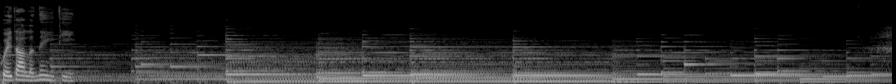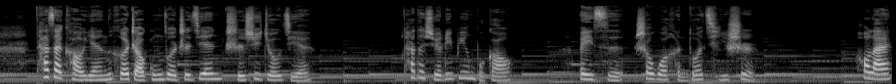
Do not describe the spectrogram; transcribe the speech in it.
回到了内地。他在考研和找工作之间持续纠结，他的学历并不高，为此受过很多歧视，后来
